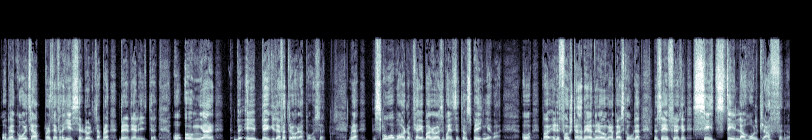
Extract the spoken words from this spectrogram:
Om jag går i trappor istället för att hissen och rulltrapporna bränner jag lite. Och ungar är ju byggda för att röra på sig. Menar, små barn de kan ju bara röra sig på ett sätt, de springer. Va? Och vad är det första som händer när ungarna börjar skolan? Då säger fröken, sitt stilla och håll klaffen. Va?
